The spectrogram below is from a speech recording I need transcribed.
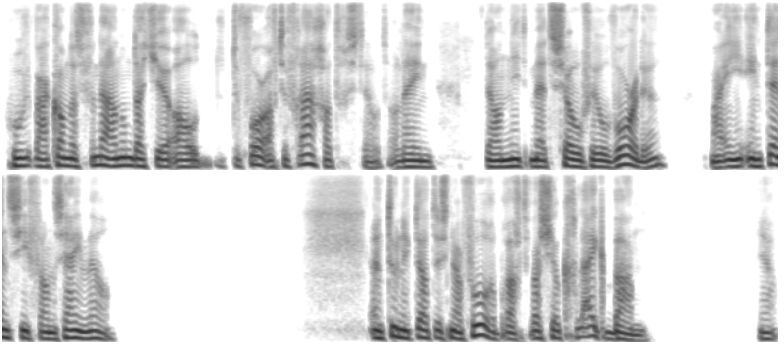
hoe, waar kwam dat vandaan? Omdat je al te vooraf de vraag had gesteld. Alleen dan niet met zoveel woorden, maar in je intentie van zijn wel. En toen ik dat dus naar voren bracht, was je ook gelijk bam. Ja.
